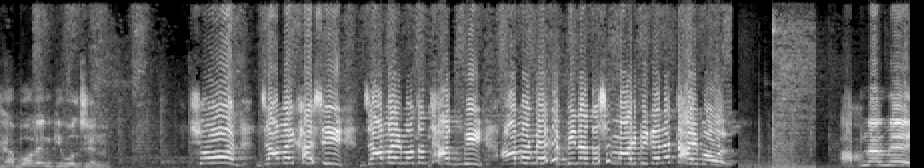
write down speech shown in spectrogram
হ্যাঁ বলেন কি বলছেন? শোন জামাই খাসি জামাইয়ের মতন থাকবি। আমার মেয়েকে বিনা দোষে মারবি কেন তাই বল। আপনার মেয়ে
